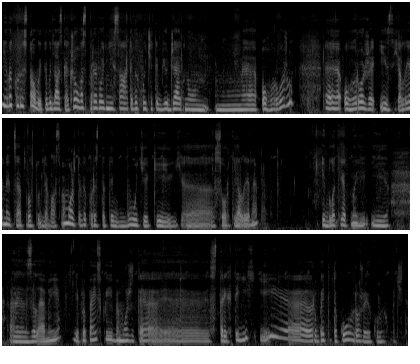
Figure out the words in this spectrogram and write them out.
І використовуйте, будь ласка, якщо у вас природній сад, і ви хочете бюджетну е, огорожу, огорожа із ялини це просто для вас. Ви можете використати будь-який сорт ялини, і блакитної, і зеленої, європейської. Ви можете стригти їх і е, робити таку огорожу, яку ви хочете.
